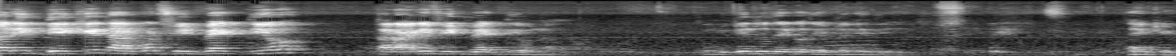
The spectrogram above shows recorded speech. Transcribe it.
তারিখ দেখে তারপর ফিডব্যাক দিও। তার আগে ফিডব্যাক দিও না। তুমি কিন্তু দেখো দেবজানি দিই থ্যাংক ইউ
